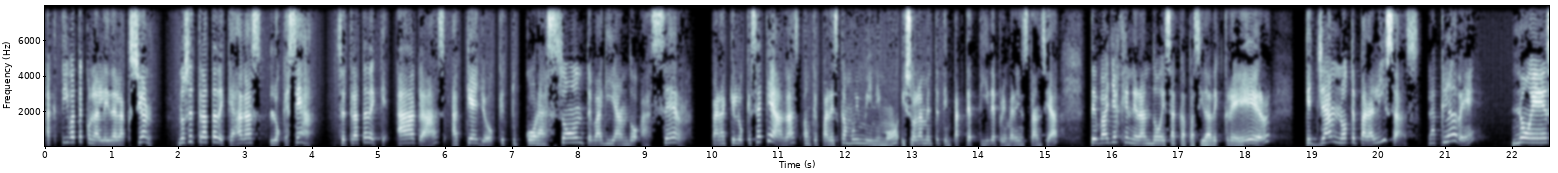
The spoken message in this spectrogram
actívate con la ley de la acción. No se trata de que hagas lo que sea, se trata de que hagas aquello que tu corazón te va guiando a hacer, para que lo que sea que hagas, aunque parezca muy mínimo y solamente te impacte a ti de primera instancia, te vaya generando esa capacidad de creer que ya no te paralizas. La clave no es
